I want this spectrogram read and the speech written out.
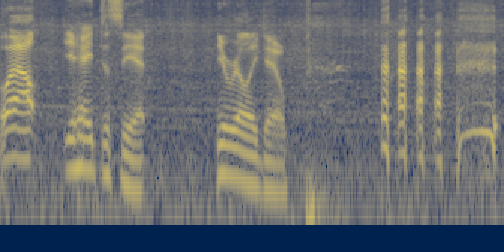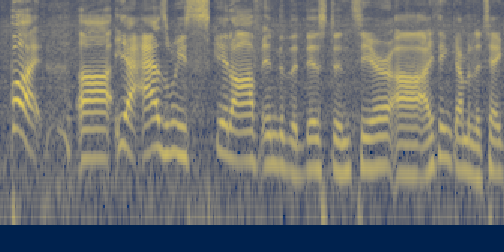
Well, you hate to see it. You really do. but, uh, yeah, as we skid off into the distance here, uh, I think I'm going to take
